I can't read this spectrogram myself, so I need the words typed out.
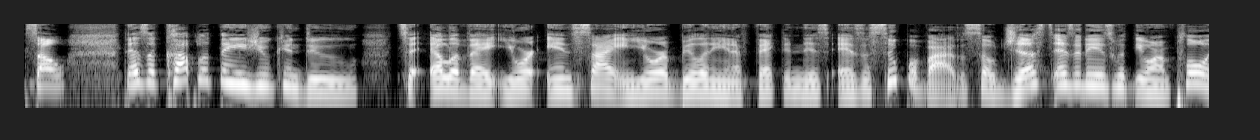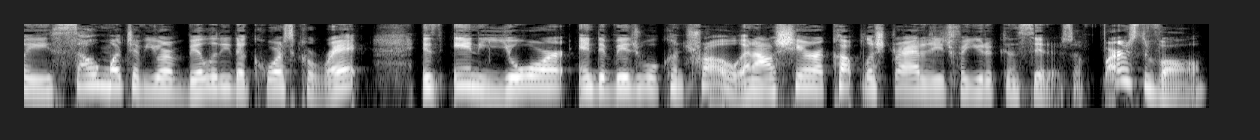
So there's a couple of things you can do to elevate your insight and your ability and effectiveness as a supervisor. So just as it is with your employees, so much of your ability to course correct is in your individual control. And I'll share a couple of strategies for you to consider. So first of all,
